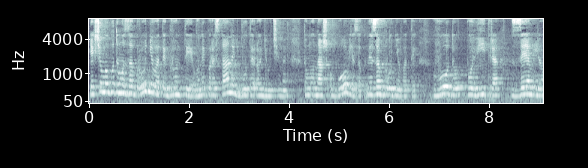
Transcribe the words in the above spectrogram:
Якщо ми будемо забруднювати ґрунти, вони перестануть бути родючими. Тому наш обов'язок не забруднювати воду, повітря, землю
